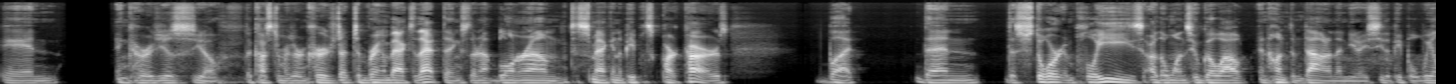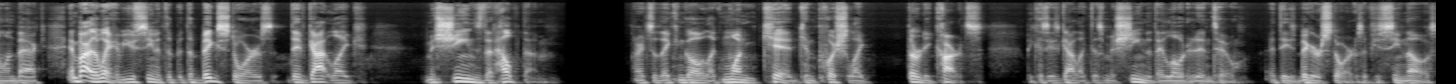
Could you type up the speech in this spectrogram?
and encourages, you know, the customers are encouraged to bring them back to that thing so they're not blown around to smack into people's parked cars. But then the store employees are the ones who go out and hunt them down and then you know you see the people wheeling back. And by the way have you seen it the, the big stores they've got like machines that help them all right? So they can go like one kid can push like 30 carts because he's got like this machine that they loaded into at these bigger stores if you've seen those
